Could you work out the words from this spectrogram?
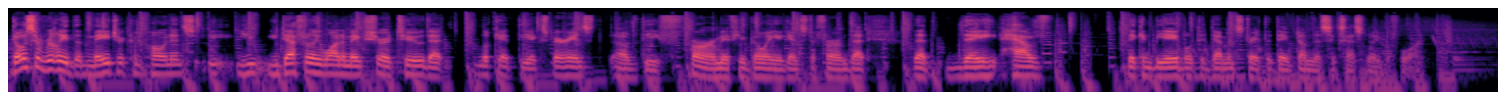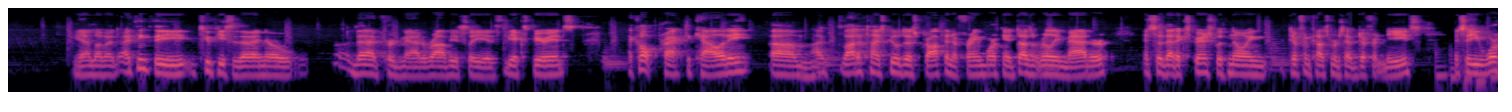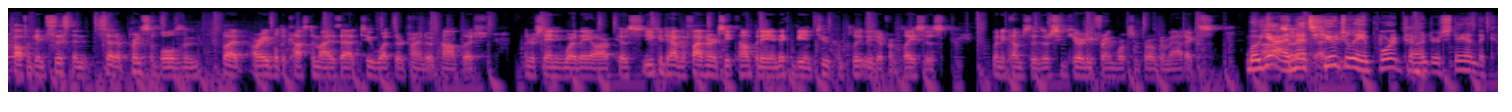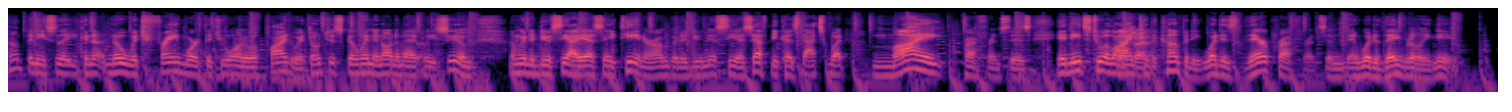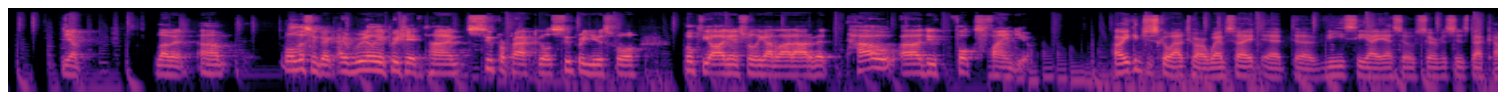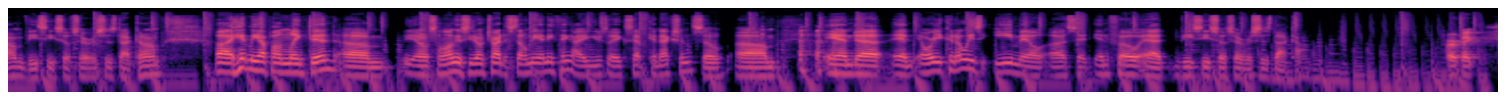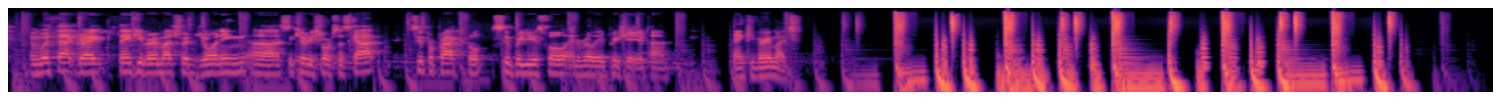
Those are really the major components. You, you, you definitely want to make sure too that look at the experience of the firm if you're going against a firm that that they have they can be able to demonstrate that they've done this successfully before. Yeah, I love it. I think the two pieces that I know that I've heard matter obviously is the experience. I call it practicality. Um, mm-hmm. a lot of times people just drop in a framework and it doesn't really matter. And so that experience with knowing different customers have different needs. And so you work off a consistent set of principles, and, but are able to customize that to what they're trying to accomplish. Understanding where they are because you could have a 500 seat company and they could be in two completely different places when it comes to their security frameworks and programmatics. Well, yeah, uh, so and that's I, hugely important to understand the company so that you can know which framework that you want to apply to it. Don't just go in and automatically assume I'm going to do CIS 18 or I'm going to do NIST CSF because that's what my preference is. It needs to align right. to the company. What is their preference and, and what do they really need? Yep. Love it. Um, well, listen, Greg, I really appreciate the time. Super practical, super useful. Hope the audience really got a lot out of it. How uh, do folks find you? Oh, you can just go out to our website at uh, vcisoservices.com, vcisoservices.com. Uh, hit me up on LinkedIn. Um, you know, so long as you don't try to sell me anything, I usually accept connections. So, um, and uh, and or you can always email us at info at vcisoservices.com. Perfect. And with that, Greg, thank you very much for joining uh, Security Shorts with Scott. Super practical, super useful, and really appreciate your time. Thank you very much.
